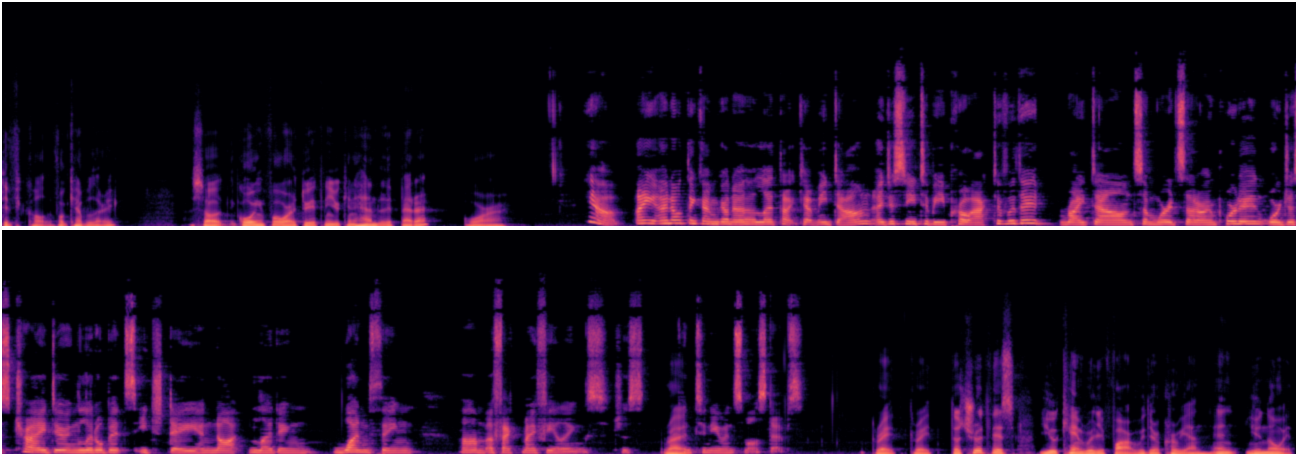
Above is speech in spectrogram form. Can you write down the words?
difficult vocabulary. So, going forward, do you think you can handle it better, or Yeah, I, I don't think I'm gonna let that get me down. I just need to be proactive with it, write down some words that are important, or just try doing little bits each day and not letting one thing um, affect my feelings. Just Right. continue in small steps. great, great? The truth is, you came really far with your Korean, and you know it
